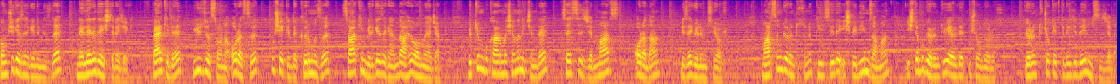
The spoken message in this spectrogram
komşu gezegenimizde neleri değiştirecek? Belki de 100 yıl sonra orası bu şekilde kırmızı, sakin bir gezegen dahi olmayacak. Bütün bu karmaşanın içinde sessizce Mars oradan bize gülümsüyor. Mars'ın görüntüsünü PC'de işlediğim zaman işte bu görüntüyü elde etmiş oluyoruz. Görüntü çok etkileyici değil mi sizce de?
